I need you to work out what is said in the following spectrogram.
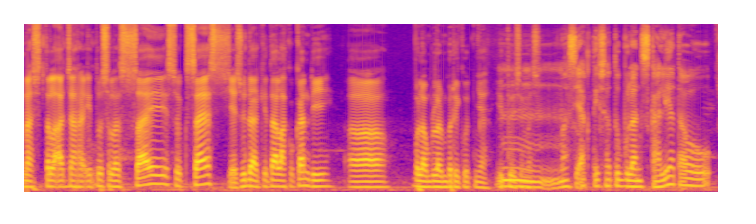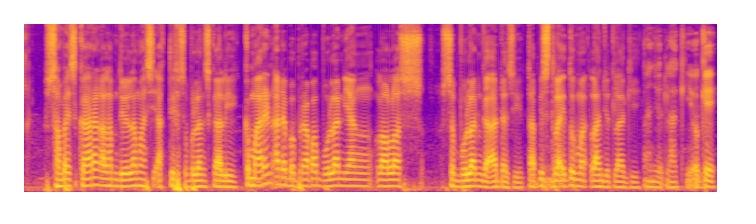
Nah, setelah acara itu selesai sukses, ya sudah kita lakukan di eh, bulan-bulan berikutnya. Itu sih, Mas. Hmm, Masih aktif satu bulan sekali atau Sampai sekarang alhamdulillah masih aktif sebulan sekali. Kemarin ada beberapa bulan yang lolos sebulan nggak ada sih, tapi setelah itu ma- lanjut lagi. lanjut lagi? Oke,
